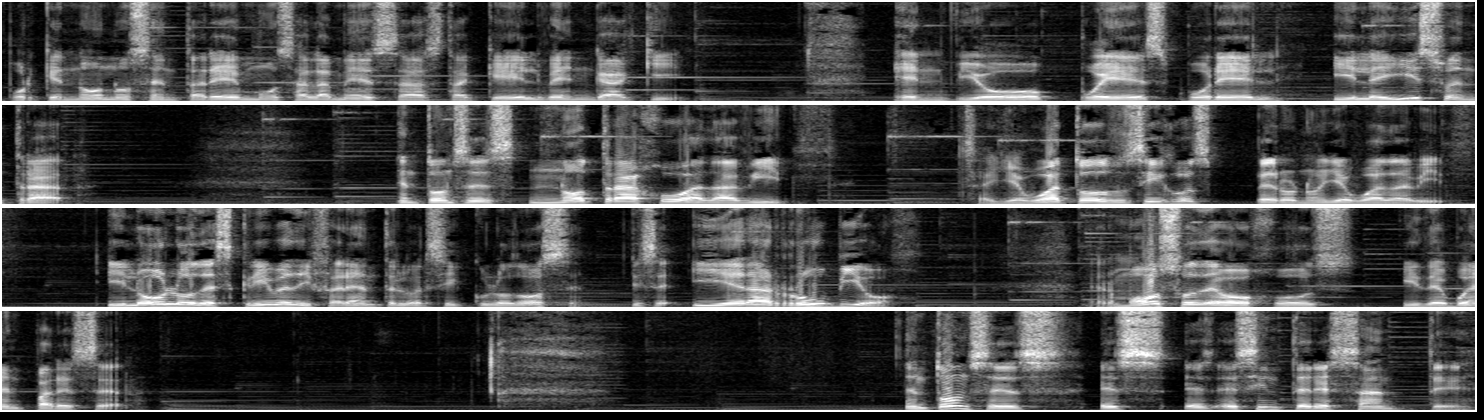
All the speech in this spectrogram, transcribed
porque no nos sentaremos a la mesa hasta que él venga aquí. Envió pues por él y le hizo entrar. Entonces no trajo a David. O sea, llevó a todos sus hijos, pero no llevó a David. Y luego lo describe diferente el versículo 12. Dice, y era rubio, hermoso de ojos y de buen parecer. Entonces es, es, interesante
